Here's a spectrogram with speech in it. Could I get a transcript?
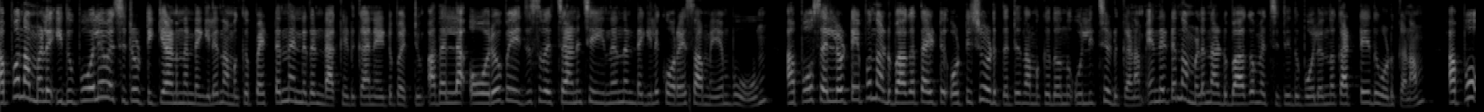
അപ്പോൾ നമ്മൾ ഇതുപോലെ വെച്ചിട്ട് ഒട്ടിക്കുകയാണെന്നുണ്ടെങ്കിൽ നമുക്ക് പെട്ടെന്ന് തന്നെ ഇത് ഉണ്ടാക്കിയെടുക്കാനായിട്ട് പറ്റും. അതല്ല ഓരോ പേജസ് വെച്ചാണ് ചെയ്യുന്നതെന്നുണ്ടെങ്കിൽ കുറേ സമയം പോവും. അപ്പോൾ സെല്ലോ ടേപ്പ് നടുഭാഗത്തായിട്ട് ഒട്ടിച്ചു കൊടുത്തിട്ട് നമുക്കിതൊന്ന് ഉലിച്ചെടുക്കണം എന്നിട്ട് നമ്മൾ നടുഭാഗം വെച്ചിട്ട് ഇതുപോലെ ഒന്ന് കട്ട് ചെയ്ത് കൊടുക്കണം. അപ്പോൾ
